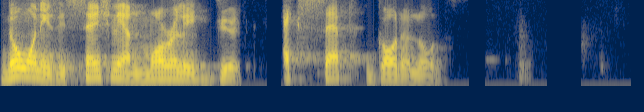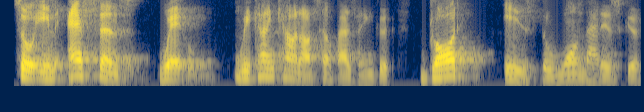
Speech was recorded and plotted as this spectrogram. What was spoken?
no one is essentially and morally good except God alone. So, in essence, we we can't count ourselves as being good. God is the one that is good.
